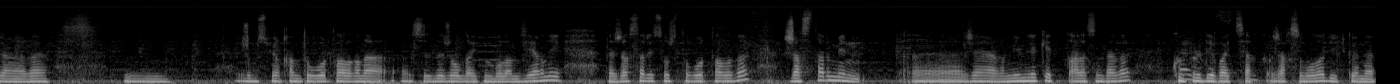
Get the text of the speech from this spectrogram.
жаңағы жұмыспен қамту орталығына сізді жолдайтын боламыз. Яғни жастар ресурстық орталығы жастар мен ә, жаңағы мемлекет арасындағы көпір деп айтсақ жақсы болады. Өйткені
